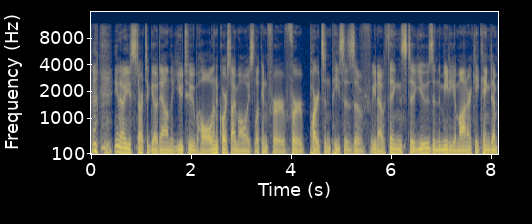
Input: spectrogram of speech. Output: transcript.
you know, you start to go down the YouTube hole, and of course, I'm always looking for for parts and pieces of you know things to use in the media monarchy kingdom.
